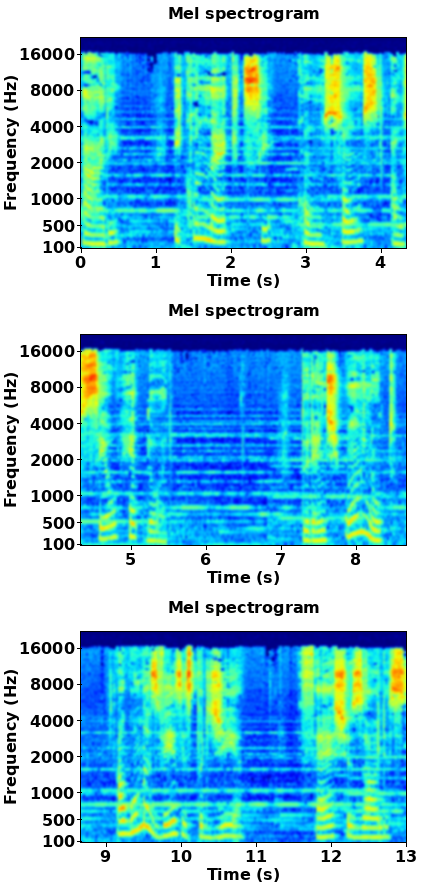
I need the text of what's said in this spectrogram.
pare e conecte-se com os sons ao seu redor. Durante um minuto, algumas vezes por dia, feche os olhos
